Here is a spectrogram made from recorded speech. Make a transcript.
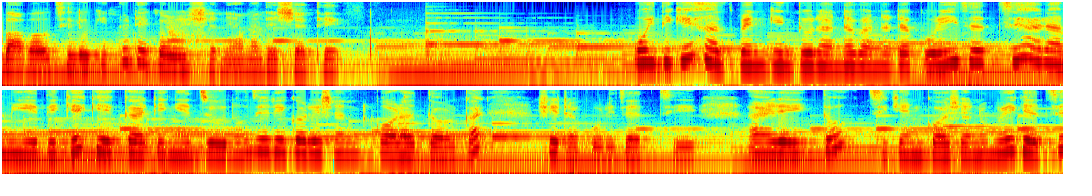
বাবাও ছিল কিন্তু ডেকোরেশনে আমাদের সাথে। ওইদিকে হাজব্যান্ড কিন্তু রান্না বান্নাটা করেই যাচ্ছে আর আমি এদিকে কেক কাটিংয়ের জন্য যে ডেকোরেশন করার দরকার সেটা করে যাচ্ছি। আর এই তো চিকেন কষানো হয়ে গেছে,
